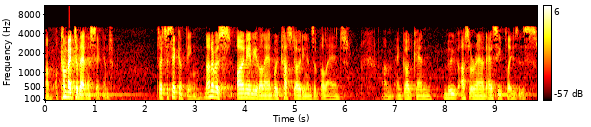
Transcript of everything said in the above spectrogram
Um, I'll come back to that in a second. So that's the second thing. None of us own any of the land, we're custodians of the land. Um, and God can move us around as He pleases.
